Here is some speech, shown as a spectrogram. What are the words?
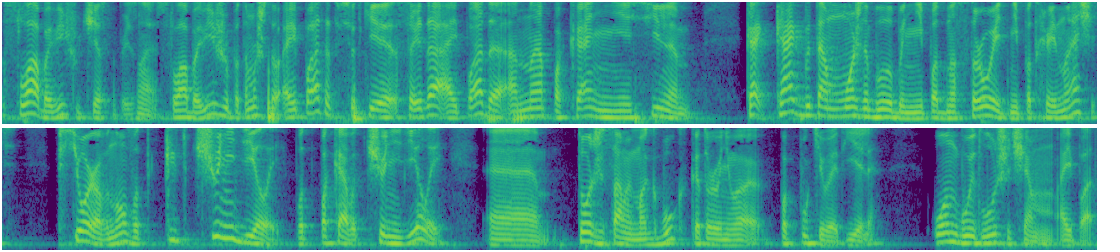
Слабо вижу, честно признаюсь. Слабо вижу, потому что iPad это все-таки среда iPad, она пока не сильно... Как, как бы там можно было бы не поднастроить, не подхреначить, все равно, вот что не делай, вот пока вот что не делай, э, тот же самый MacBook, который у него попукивает еле, он будет лучше, чем iPad.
